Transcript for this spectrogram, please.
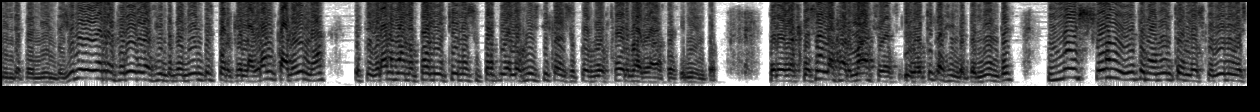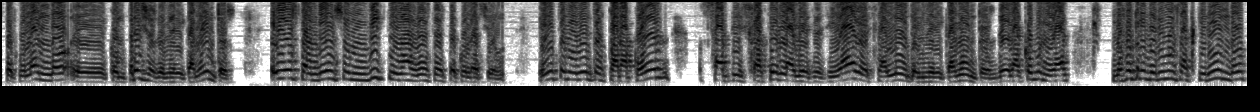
independientes. Yo me voy a referir a las independientes porque la gran cadena, este gran monopolio, tiene su propia logística y su propia forma de abastecimiento. Pero las que son las farmacias y boticas independientes no son en este momento los que vienen especulando eh, con precios de medicamentos. Ellos también son víctimas de esta especulación. En estos momentos, para poder satisfacer la necesidad de salud de medicamentos de la comunidad, nosotros venimos adquiriendo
